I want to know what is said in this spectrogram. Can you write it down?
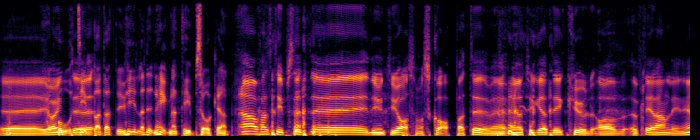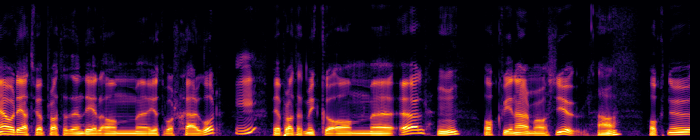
Eh, jag är inte... Otippat att du gillar dina egna tips Håkan. Ja fast tipset, eh, det är ju inte jag som har skapat det. Men jag tycker att det är kul av flera anledningar och det är att vi har pratat en del om eh, Göteborgs skärgård. Mm. Vi har pratat mycket om öl Mm. och vi närmar oss jul. Ja. Och nu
